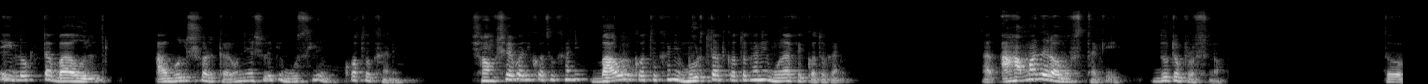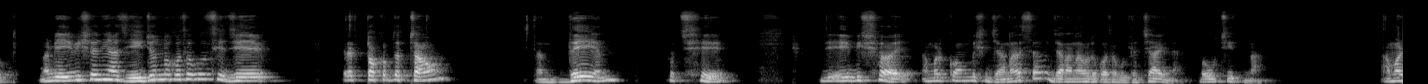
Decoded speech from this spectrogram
এই লোকটা বাউল, আবুল সরকার উনি আসলে কি মুসলিম? কতখানি? সংশয়বাদী কতখানি? বাউল কতখানি? মুরতাদ কতখানি? মুনাফিক কতখানি? আর আমাদের অবস্থা কি? দুটো প্রশ্ন। তো আমি এই বিষয় নিয়ে আজ এই জন্য কথা বলছি যে talk of the town and then হচ্ছে যে এই বিষয়ে আমার কম বেশি জানা আছে। আমি জানা না হলে কথা বলতে চাই না বা উচিত না। আমার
